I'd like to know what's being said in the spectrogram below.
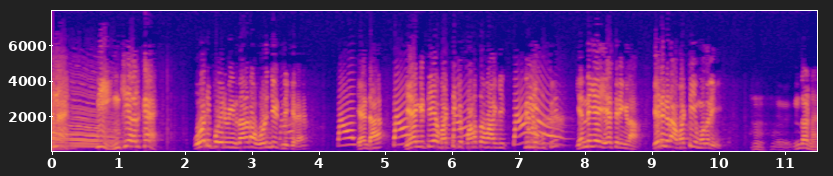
என்ன? நீ இங்கேயா இருக்க? ஓடி போயிருவீங்க தானடா ஒளிஞ்சிட்டு நிக்கிறேன். ஏன்டா என்கிட்டயே வட்டிக்கு பணத்தை வாங்கி தின்னு புட்டு என்னையே ஏசுறீங்களா எடுங்கடா வட்டி முதலி. இந்தாண்ணே.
